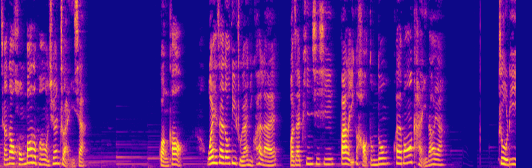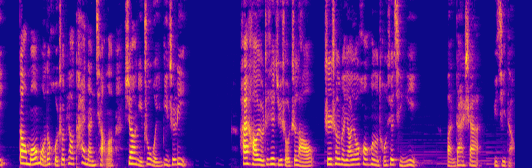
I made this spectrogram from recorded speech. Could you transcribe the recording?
抢到红包的朋友圈转一下。广告，我也在斗地主呀，你快来！我在拼夕夕发了一个好东东，快来帮我砍一刀呀！助力到某某的火车票太难抢了，需要你助我一臂之力。还好有这些举手之劳，支撑着摇摇晃晃的同学情谊。晚大厦预计到。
